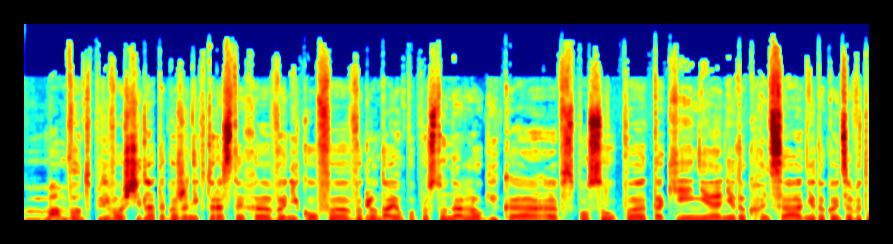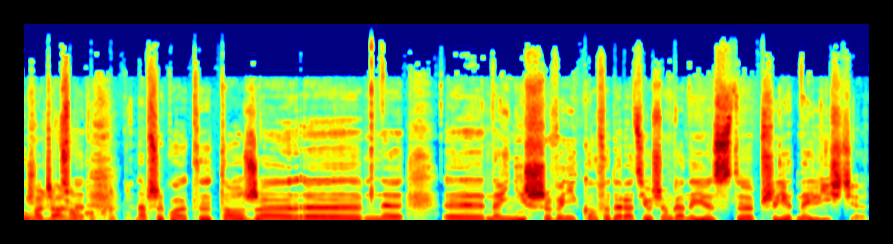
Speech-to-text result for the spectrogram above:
mam wątpliwości, dlatego że niektóre z tych e, wyników e, wyglądają po prostu na logikę w sposób taki nie, nie, do, końca, nie do końca Czyli wytłumaczalny. co konkretnie? Na przykład to, że najniższy wynik Konfederacji osiągany jest przy jednej liście.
